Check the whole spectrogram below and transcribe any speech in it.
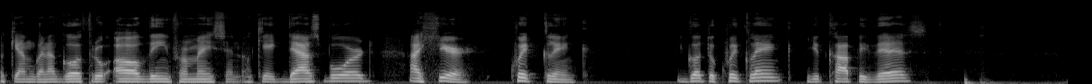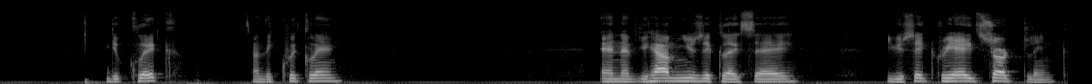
Okay i'm gonna go through all the information. Okay dashboard. I here quick link. You go to quick link you copy this. You click on the quick link. And if you have music let's say you say create short link.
